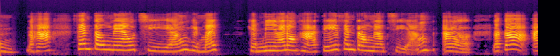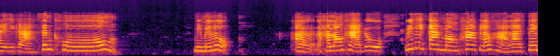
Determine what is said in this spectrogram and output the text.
นนะคะ เส้นตรงแนวเฉียง เห็นไหม เห็นมีไหมลองหาซิเส้นตรงแนวเฉียง เออ แล้วก็อะไรอีกอะเส้นโค้ง มีไหมลูก เออนะคะลองหาดูวิธีการมองภาพแล้วหาลายเส้น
